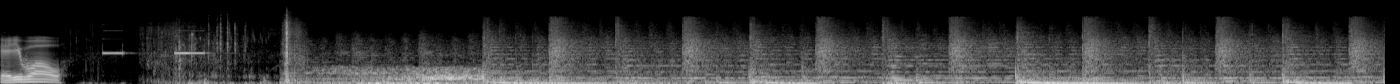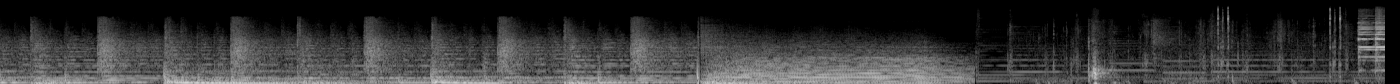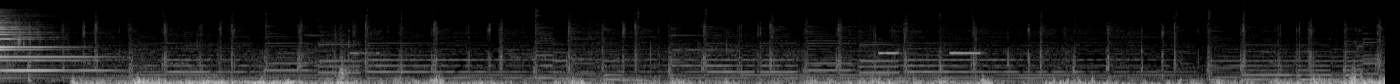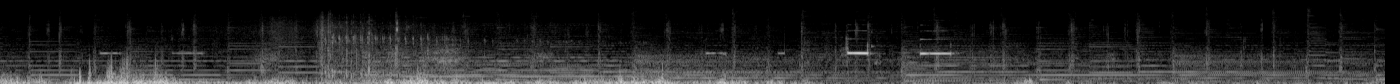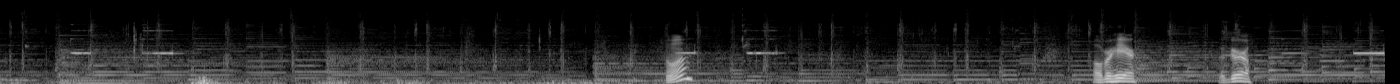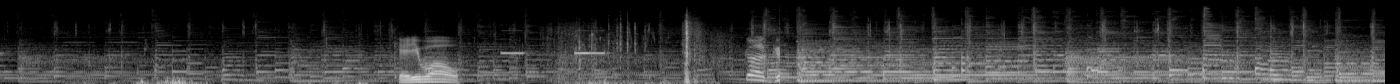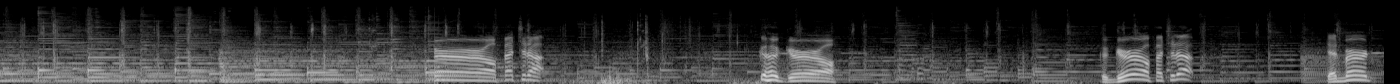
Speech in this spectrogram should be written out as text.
Cady, whoa. Over here. Good girl. Cady, whoa. Good girl. Girl, fetch it up. Good girl. Good girl, fetch it up. Dead bird.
